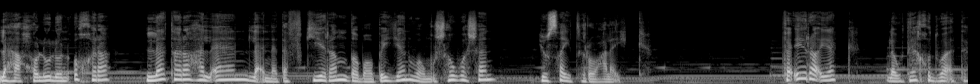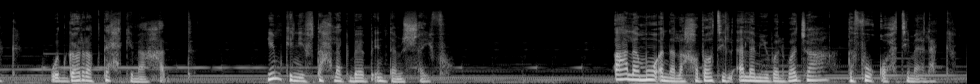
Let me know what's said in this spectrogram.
لها حلول أخرى لا تراها الآن لأن تفكيرا ضبابيا ومشوشا يسيطر عليك. فإيه رأيك؟ لو تاخد وقتك وتجرب تحكي مع حد. يمكن يفتح لك باب أنت مش شايفه. أعلم أن لحظات الألم والوجع تفوق احتمالك.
